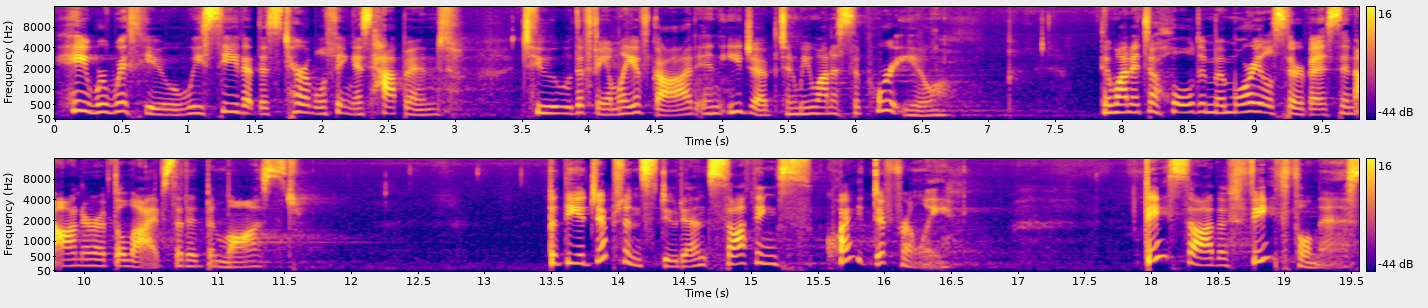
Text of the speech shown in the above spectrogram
Hey, we're with you. We see that this terrible thing has happened to the family of God in Egypt, and we want to support you. They wanted to hold a memorial service in honor of the lives that had been lost. But the Egyptian students saw things quite differently. They saw the faithfulness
